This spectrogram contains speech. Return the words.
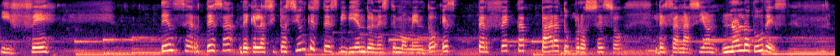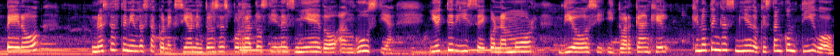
y fe. Ten certeza de que la situación que estés viviendo en este momento es perfecta para tu proceso de sanación. No lo dudes. Pero no estás teniendo esta conexión, entonces por ratos tienes miedo, angustia. Y hoy te dice con amor Dios y, tu arcángel que no tengas miedo, que están contigo,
